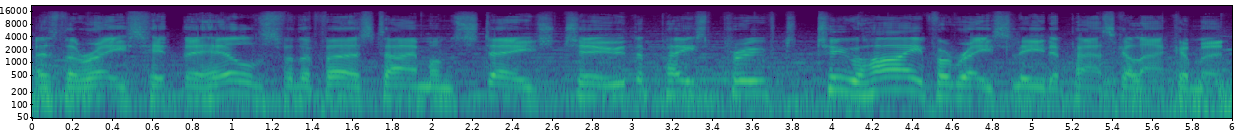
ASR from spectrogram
As the race hit the hills for the first time on stage two, the pace proved too high for race leader Pascal Ackermann.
